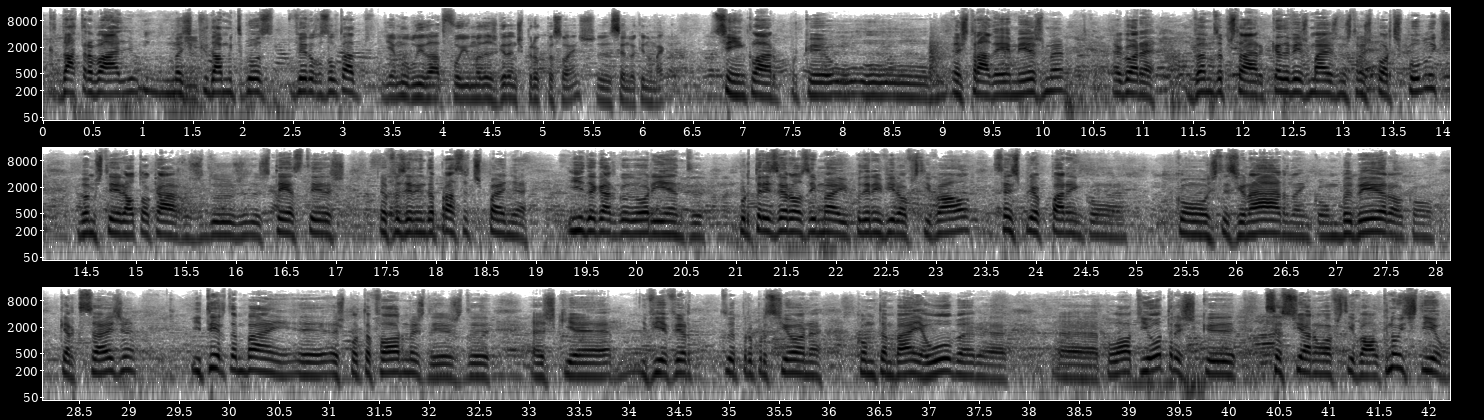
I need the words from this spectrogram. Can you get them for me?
que, dá trabalho, mas que dá muito gozo ver o resultado. E a mobilidade foi uma das grandes preocupações, eh, sendo aqui no MEC? Sim, claro, porque o, o, a estrada é a mesma. Agora vamos apostar cada vez mais nos transportes públicos, vamos ter autocarros dos, dos TSTs a fazerem da Praça de Espanha e da Garga do Oriente por 3,5€ poderem vir ao festival sem se preocuparem com, com estacionar, nem com beber ou com quer que seja. E ter também eh, as plataformas, desde as que a Via Verde proporciona, como também a Uber, a, a e outras que, que se associaram ao festival, que não existiam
